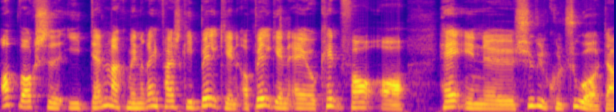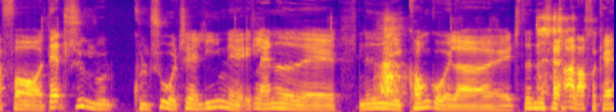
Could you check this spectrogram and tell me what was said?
opvokset i Danmark, men rent faktisk i Belgien, og Belgien er jo kendt for at have en øh, cykelkultur, der får dansk cykelkultur til at ligne et eller andet øh, nede i Kongo eller et sted nede i Centralafrika.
